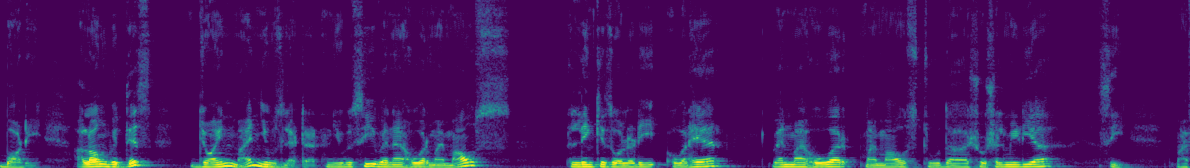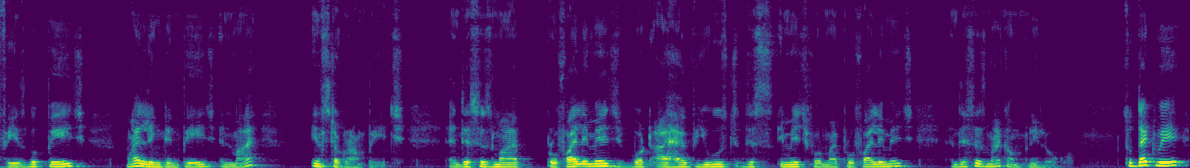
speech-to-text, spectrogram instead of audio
body. Along with this join my newsletter. And you will see when I hover my mouse the link is already over here. When I hover my mouse to the social media see my Facebook page my LinkedIn page and my Instagram page and this is my profile image. What I have used this image for my profile image. And this is my company logo. So that way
